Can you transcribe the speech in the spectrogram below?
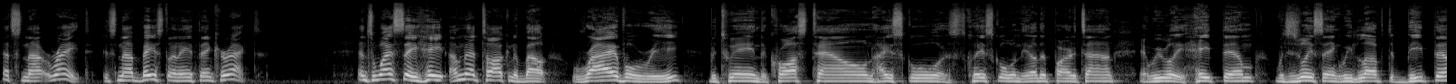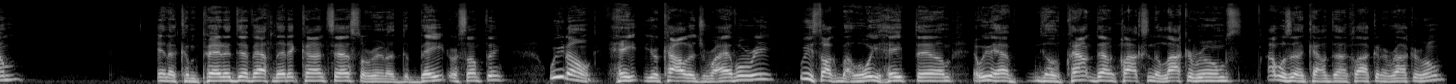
that's not right. It's not based on anything correct. And so I say hate, I'm not talking about rivalry between the crosstown high school or high school in the other part of town, and we really hate them, which is really saying we love to beat them in a competitive athletic contest or in a debate or something. We don't hate your college rivalry. We used to talk about, well, we hate them, and we have you know countdown clocks in the locker rooms. I was in a countdown clock in the locker room.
